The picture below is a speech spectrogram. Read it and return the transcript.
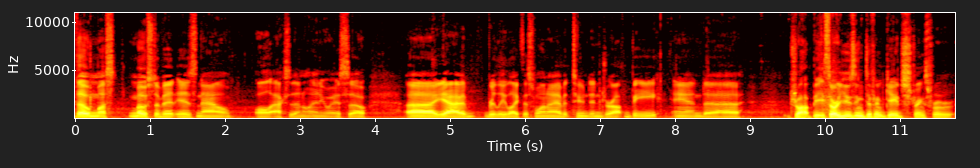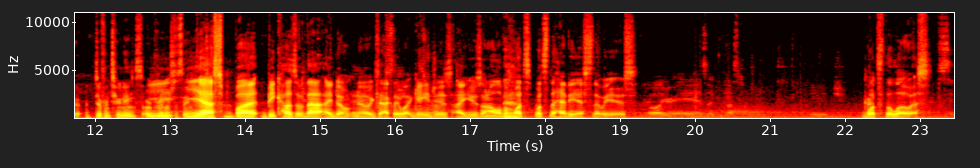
Though most, most of it is now all accidental anyway. So uh, yeah, I really like this one. I have it tuned in drop B and uh, Drop B. So are you using different gauge strings for uh, different tunings, or pretty much the same? gauge? Yes, but because of that, I don't know exactly what gauges I use on all of them. What's what's the heaviest that we use? Well, your A is a custom gauge. What's the lowest? 60.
